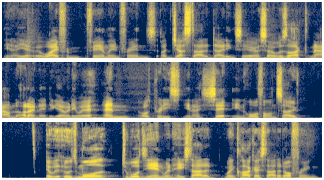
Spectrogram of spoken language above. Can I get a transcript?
you know, yeah, away from family and friends. I just started dating Sarah, so it was like, no, I'm, I don't need to go anywhere. And I was pretty, you know, set in Hawthorn. So it was, it was more towards the end when he started, when Clarko started offering,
